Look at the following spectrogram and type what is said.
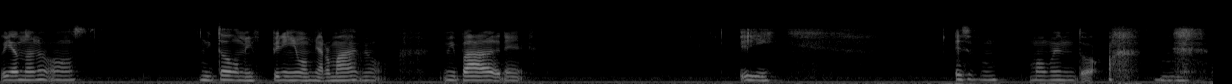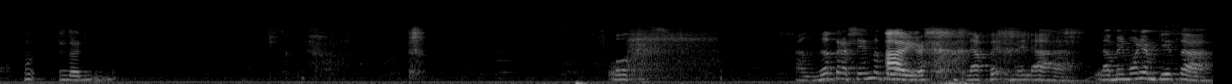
riéndonos y todo mis primos, mi hermano, mi padre. Y ese fue un momento mm. Otros. Anda trayendo que la, la, la, memoria empieza,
